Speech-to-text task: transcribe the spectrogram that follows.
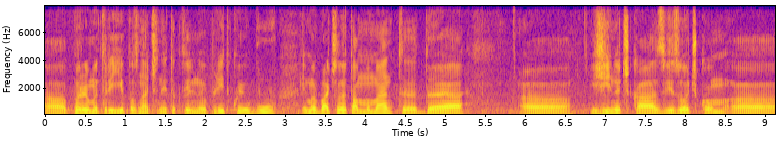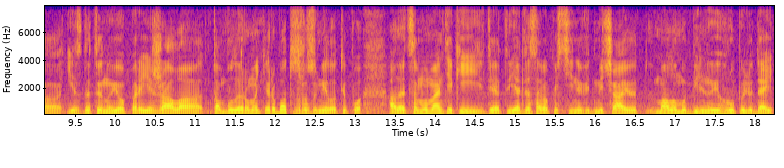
Е, Периметр її позначений тактильною пліткою був. І ми бачили там момент, е, де жіночка з візочком е, і з дитиною переїжджала. Там були ремонтні роботи, зрозуміло, типу, але це момент, який я- для себе постійно відмічаю маломобільної групи людей,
